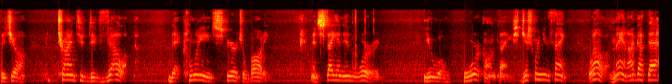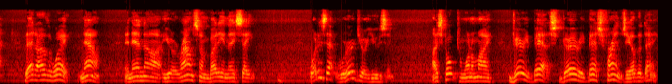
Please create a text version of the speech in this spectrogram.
that you're trying to develop that clean spiritual body and staying in the Word, you will work on things. Just when you think, well, man, I got that that out of the way now, and then uh, you're around somebody and they say, "What is that word you're using?" I spoke to one of my very best, very best friends the other day.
